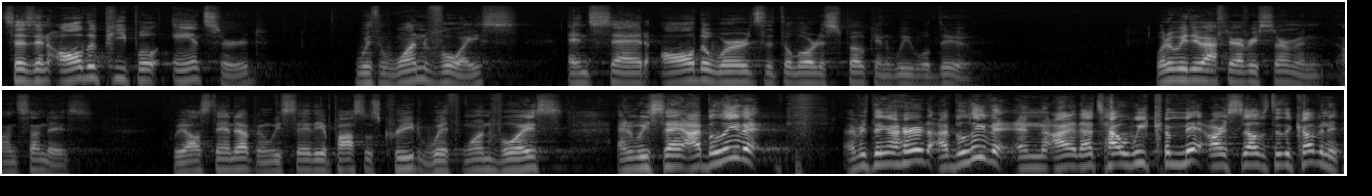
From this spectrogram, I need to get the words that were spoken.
says, And all the people answered with one voice and said, All the words that the Lord has spoken, we will do. What do we do after every sermon on Sundays? We all stand up and we say the Apostles' Creed with one voice and we say, I believe it. Everything I heard, I believe it. And I, that's how we commit ourselves to the covenant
